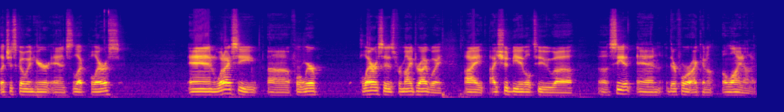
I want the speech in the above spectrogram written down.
let's just go in here and select Polaris. And what I see uh, for where Polaris is for my driveway, I, I should be able to uh, uh, see it and therefore I can align on it.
